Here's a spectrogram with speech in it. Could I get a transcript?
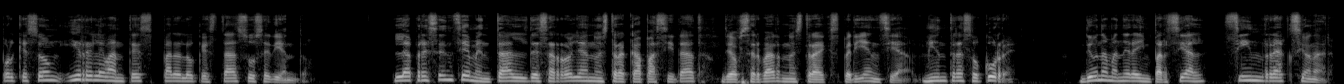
porque son irrelevantes para lo que está sucediendo. La presencia mental desarrolla nuestra capacidad de observar nuestra experiencia mientras ocurre, de una manera imparcial, sin reaccionar.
